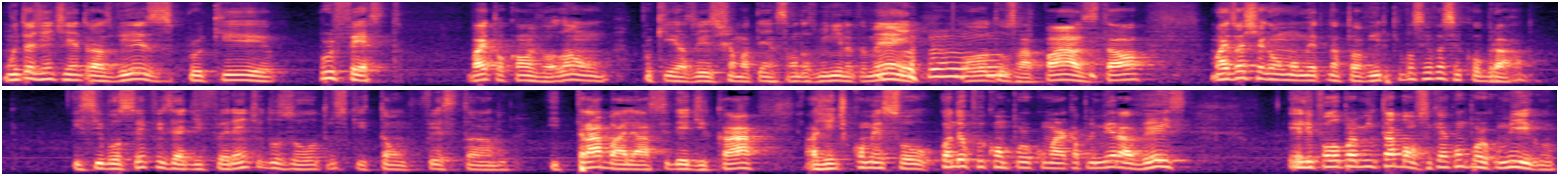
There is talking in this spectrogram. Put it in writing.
Muita gente entra às vezes porque por festa. Vai tocar um violão, porque às vezes chama a atenção das meninas também, ou dos rapazes e tal. Mas vai chegar um momento na tua vida que você vai ser cobrado. E se você fizer diferente dos outros que estão festando e trabalhar, se dedicar, a gente começou. Quando eu fui compor com o Marco a primeira vez, ele falou para mim, tá bom, você quer compor comigo?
